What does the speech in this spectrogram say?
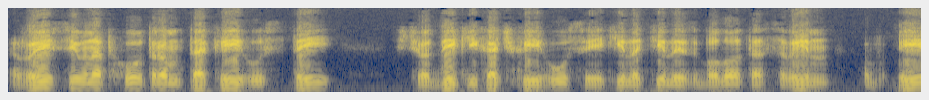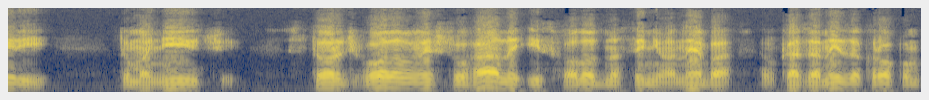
висів над хутором такий густий, що дикі качки й гуси, які летіли з болота свин в Ірі, туманіючи, сторч головами шугали із холодно-синього неба в казани з окропом,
